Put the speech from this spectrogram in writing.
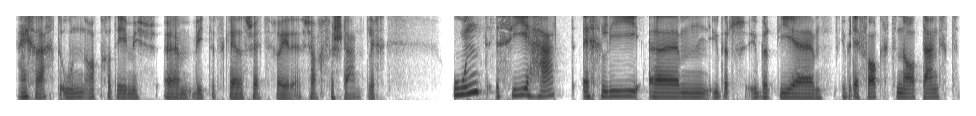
eigentlich recht unakademisch ähm, weiterzugehen. Das schätze ich an ihr. Es ist einfach verständlich. Und sie hat ein bisschen ähm, über, über, die, äh, über den Fakt nachgedacht,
